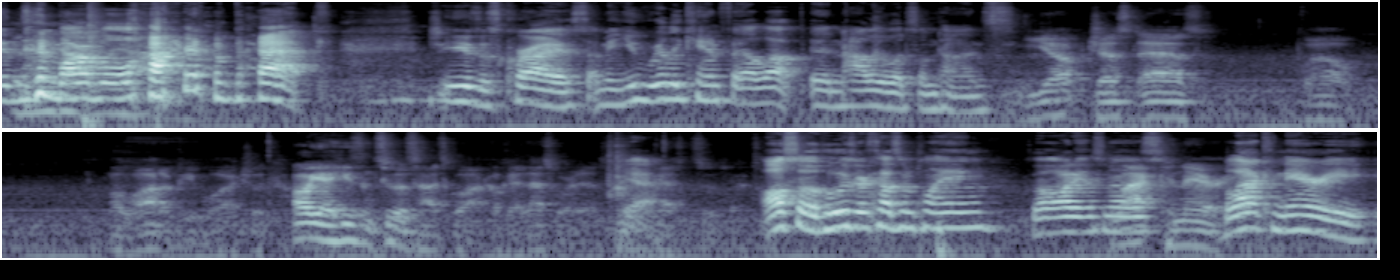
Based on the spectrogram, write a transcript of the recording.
and then Marvel hired him back. Jesus Christ! I mean, you really can fail up in Hollywood sometimes. Yep, just as well, a lot of people actually. Oh yeah, he's in Suicide Squad. Okay, that's where it is. Yeah. Cast in Suicide Squad. Also, who is your cousin playing? The audience knows. Black Canary. Black Canary.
